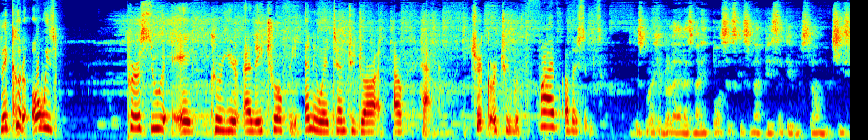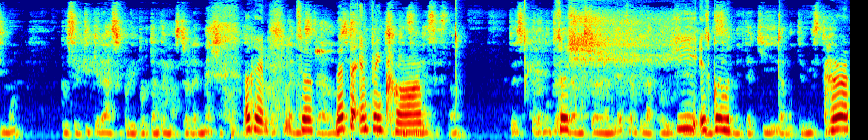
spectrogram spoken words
They could always pursue a career as a trophy. Anyway, time to draw out hack. Trick or treat with five other Sims. Es por ejemplo, la de las mariposas, que es una pieza que mostrado muchísimo pues sentí que era súper importante mostrarla en México. Okay, so let the infant crawl. ¿no? Entonces, pero nunca so la DF, la produje. is going with aquí, la monté en mi her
